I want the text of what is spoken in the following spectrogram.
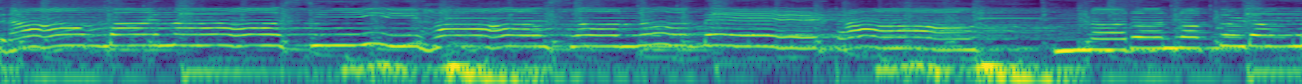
ત્રાંબાના સિંહાસન બેઠા નર નકળંગ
